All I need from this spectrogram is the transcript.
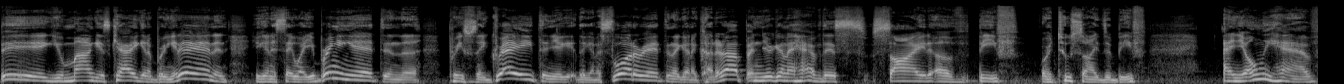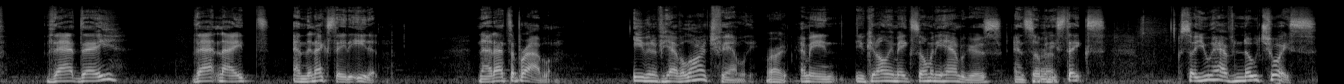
big humongous cow. You're going to bring it in, and you're going to say why you're bringing it, and the priest will say great, and you, they're going to slaughter it, and they're going to cut it up, and you're going to have this side of beef or two sides of beef and you only have that day, that night, and the next day to eat it. Now that's a problem. Even if you have a large family. Right. I mean, you can only make so many hamburgers and so many steaks. So you have no choice.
